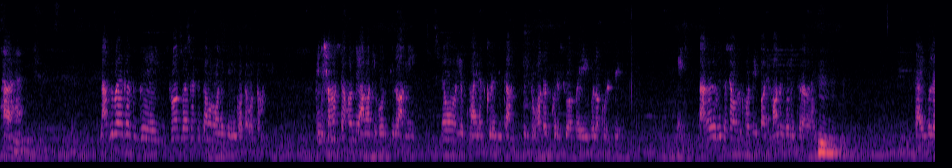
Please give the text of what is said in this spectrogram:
হ্যাঁ হ্যাঁ। নাজু ভাইয়ের কাছে যে সুহাগ ভাইয়ের কাছে তো আমার অনেকদিনই কথা বলতে হয়। তিনি সমস্যা হলে আমাকে বলছিল আমি মাইনাস করে দিতাম কিন্তু হঠাৎ করে সুহাগ ভাই এইগুলো করছে। তাদের ভিতরে স্বাভাবিক হতেই পারে মানুষ বলে হুম, হুম। তাই বলে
